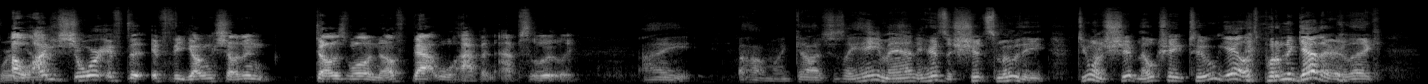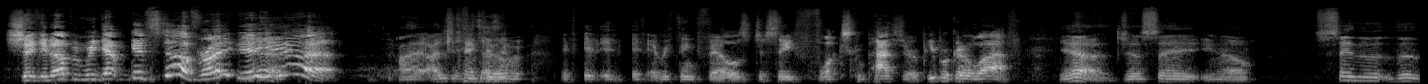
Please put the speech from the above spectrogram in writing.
Oh, I'm sure if the if the Young Sheldon does well enough, that will happen. Absolutely. I. Oh my god! It's just like, hey man, here's a shit smoothie. Do you want a shit milkshake too? Yeah, let's put them together. Like, Shake it up and we get good stuff, right? Yeah, yeah. Yeah. I, I just can't get over. If, if, if, if everything fails, just say flux capacitor. People are gonna laugh. Yeah, just say you know, say the, the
